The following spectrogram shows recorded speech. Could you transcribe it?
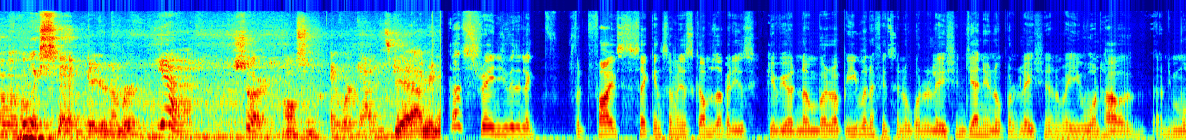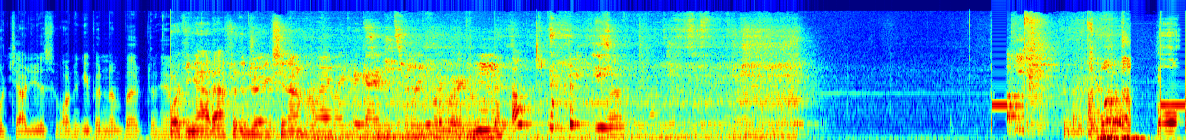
Oh, holy shit. Get your number? Yeah, sure. Awesome. I work out instructor. Yeah, I mean, That's strange. Within like for five seconds, someone just comes up and you just give your number up, even if it's an open relation, genuine open relation, where you won't have any more charge. You just want to give your number to him. working out after the drinks, you know? Well, I like a guy that's really forward. Mm-hmm. oh. What the?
